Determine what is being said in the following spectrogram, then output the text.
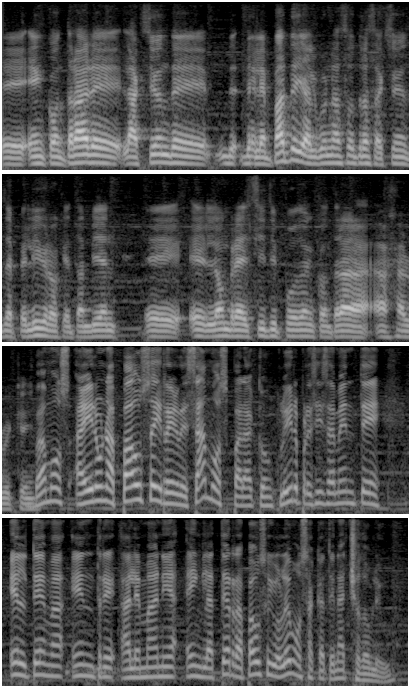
eh, encontrar eh, la acción de, del empate y algunas otras acciones de peligro que también eh, el hombre del City pudo encontrar a, a, Harry Kane. Vamos a ir a una pausa y regresamos para concluir precisamente el tema entre Alemania e Inglaterra. Pausa y volvemos a Catenacho W.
